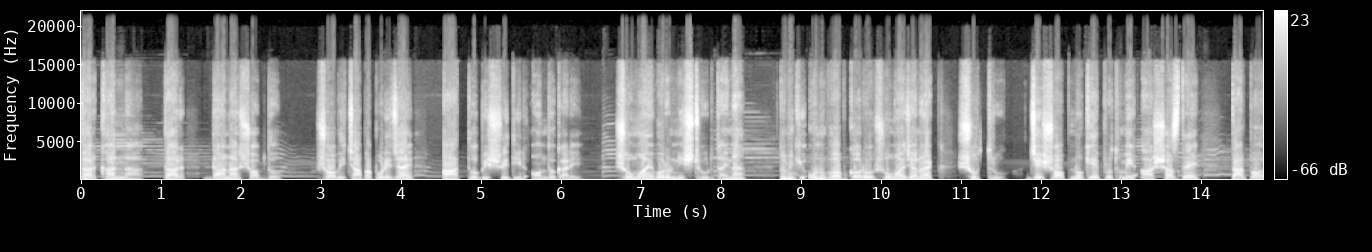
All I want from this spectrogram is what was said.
তার কান্না, তার ডানার শব্দ, সবই চাপা পড়ে যায় আত্মবিস্মৃতির অন্ধকারে। সময় বড় নিষ্ঠুর, তাই না? তুমি কি অনুভব করো সময় যেন এক শত্রু, যে স্বপ্নকে প্রথমে আশ্বাস দেয়, তারপর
